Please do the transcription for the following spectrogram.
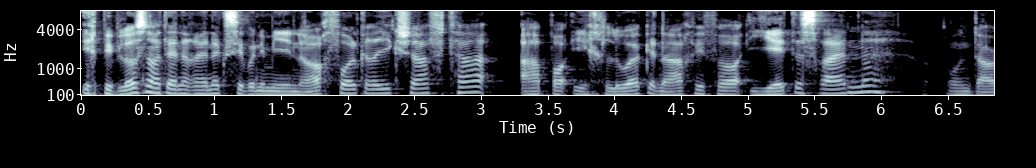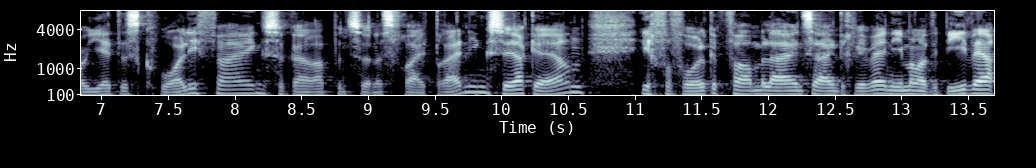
Ich bin bloß noch an den Rennen, wo ich meine Nachfolger eingeschafft habe, aber ich schaue nach wie vor jedes Rennen und auch jedes Qualifying, sogar ab und zu ein freies Training, sehr gern. Ich verfolge die Formel 1 eigentlich, wie wenn ich immer noch dabei wäre.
